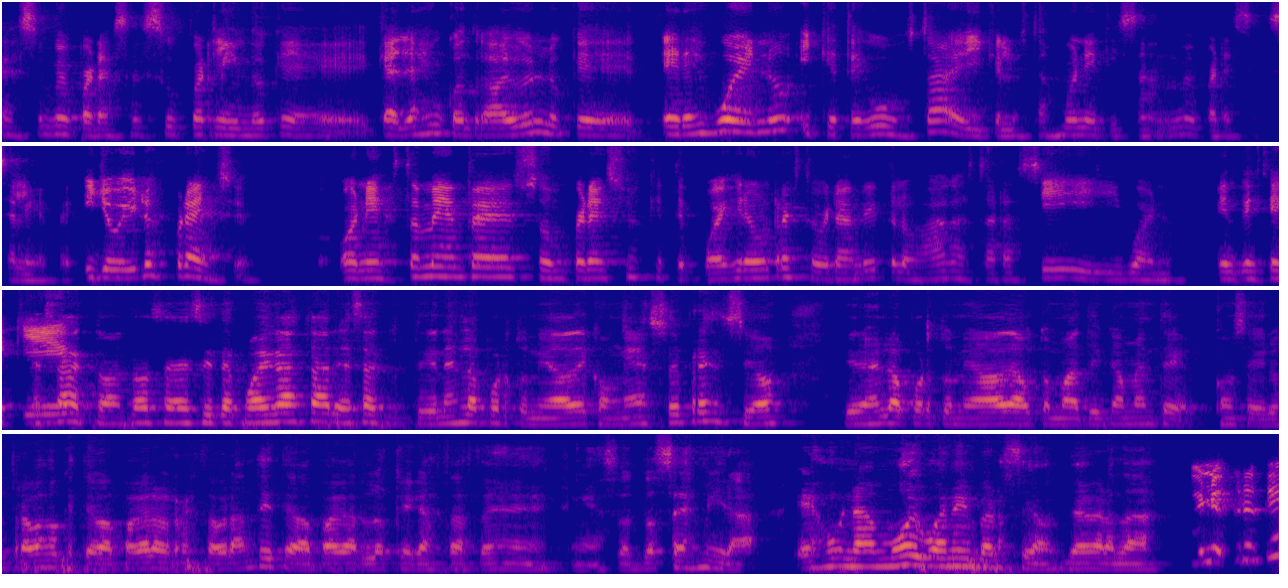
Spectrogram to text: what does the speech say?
eso me parece súper lindo que, que, hayas encontrado algo en lo que eres bueno y que te gusta y que lo estás monetizando, me parece excelente. Y yo vi los precios honestamente son precios que te puedes ir a un restaurante y te los vas a gastar así y bueno, que aquí... Exacto, entonces si te puedes gastar, exacto, tienes la oportunidad de con ese precio, tienes la oportunidad de automáticamente conseguir un trabajo que te va a pagar al restaurante y te va a pagar lo que gastaste en, eso. Entonces, mira, es una muy buena inversión, de verdad. Bueno, creo que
